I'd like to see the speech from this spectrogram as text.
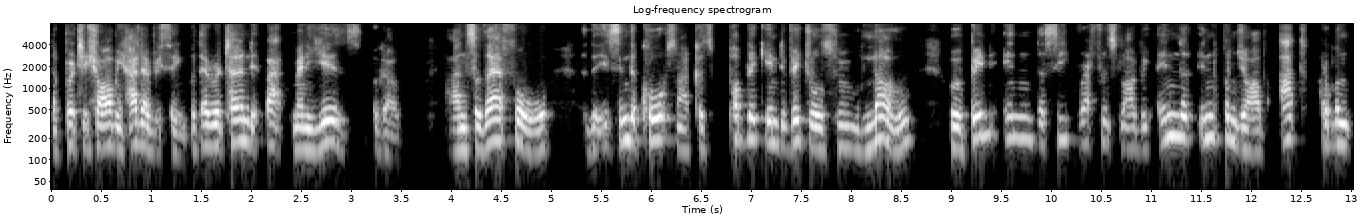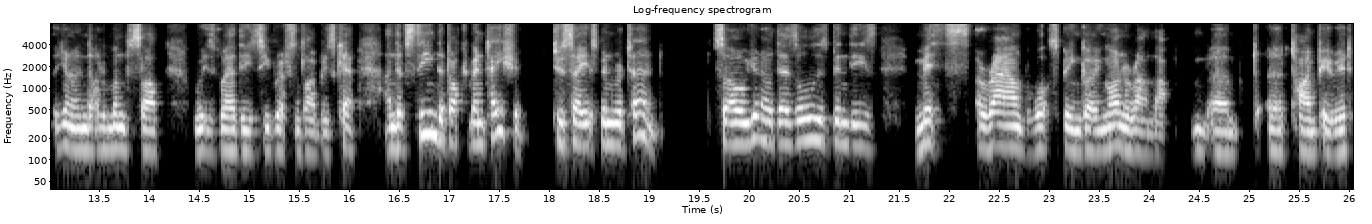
the British Army had everything, but they returned it back many years ago. And so, therefore, it's in the courts now because public individuals who know who have been in the Sikh reference library in the in the Punjab at Harman, you know in the Harmandir Sahib, which is where the Sikh reference library is kept, and they've seen the documentation to say it's been returned. So you know, there's always been these myths around what's been going on around that um, uh, time period.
